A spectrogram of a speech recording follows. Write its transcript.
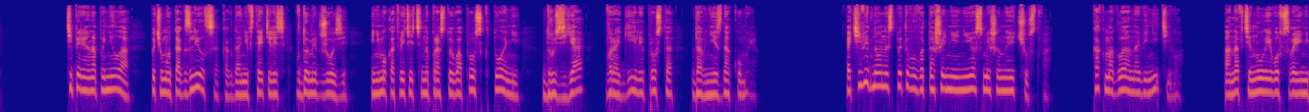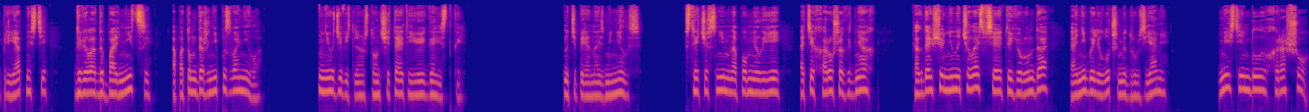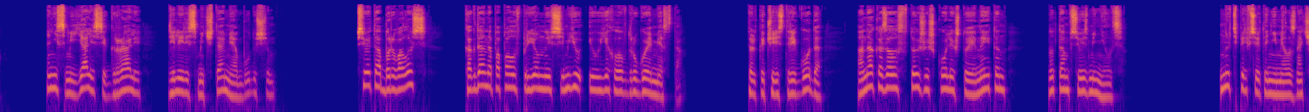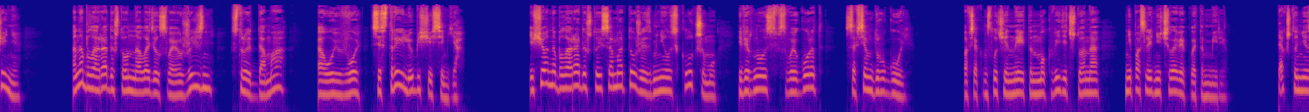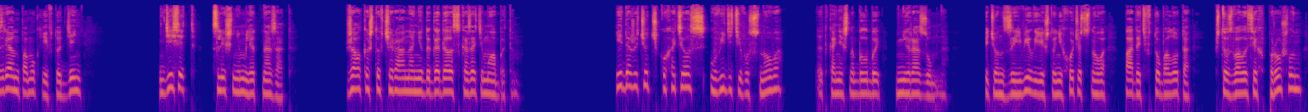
Теперь она поняла, почему он так злился, когда они встретились в доме Джози, и не мог ответить на простой вопрос, кто они, друзья, враги или просто давние знакомые. Очевидно, он испытывал в отношении нее смешанные чувства. Как могла она винить его? Она втянула его в свои неприятности, довела до больницы, а потом даже не позвонила. Неудивительно, что он считает ее эгоисткой. Но теперь она изменилась. Встреча с ним напомнила ей о тех хороших днях, когда еще не началась вся эта ерунда, и они были лучшими друзьями. Вместе им было хорошо. Они смеялись, играли, делились мечтами о будущем. Все это оборвалось когда она попала в приемную семью и уехала в другое место. Только через три года она оказалась в той же школе, что и Нейтон, но там все изменилось. Но теперь все это не имело значения. Она была рада, что он наладил свою жизнь, строит дома, а у его сестры любящая семья. Еще она была рада, что и сама тоже изменилась к лучшему и вернулась в свой город совсем другой. Во всяком случае, Нейтон мог видеть, что она не последний человек в этом мире. Так что не зря он помог ей в тот день, десять с лишним лет назад. Жалко, что вчера она не догадалась сказать ему об этом. Ей даже чуточку хотелось увидеть его снова. Это, конечно, было бы неразумно. Ведь он заявил ей, что не хочет снова падать в то болото, что звалось их прошлым,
